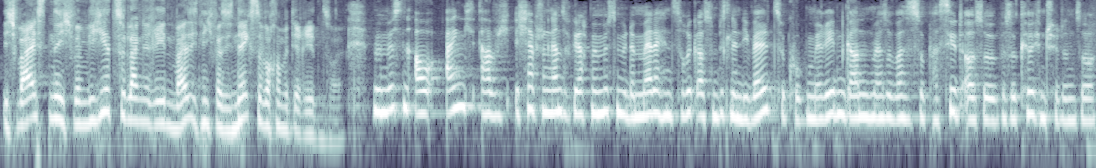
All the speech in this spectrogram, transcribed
ich weiß nicht, wenn wir hier zu lange reden, weiß ich nicht, was ich nächste Woche mit dir reden soll. Wir müssen auch, eigentlich habe ich, ich habe schon ganz oft gedacht, wir müssen wieder mehr dahin zurück, aus so ein bisschen in die Welt zu gucken. Wir reden gar nicht mehr so, was ist so passiert, außer über so Kirchenshit und so.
